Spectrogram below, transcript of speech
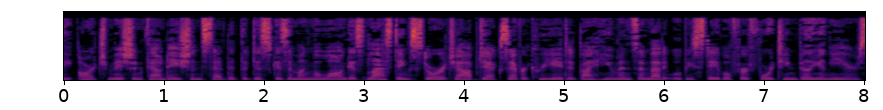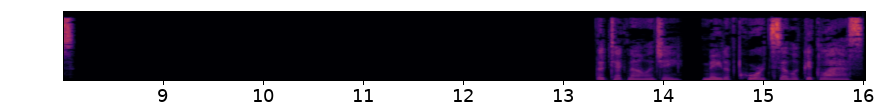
The Arch Mission Foundation said that the disk is among the longest lasting storage objects ever created by humans and that it will be stable for 14 billion years. The technology, made of quartz silica glass,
